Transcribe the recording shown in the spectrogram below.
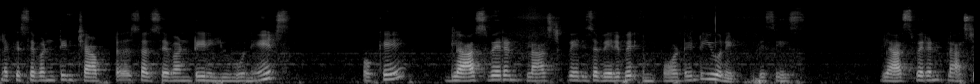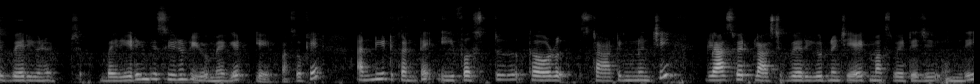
like a 17 chapters or 17 units. Okay, plastic ware plasticware a very very important unit unit this glass glassware and plastic ware unit by reading this unit you may get eight marks okay అన్నిటికంటే ఈ ఫస్ట్ థర్డ్ స్టార్టింగ్ నుంచి గ్లాస్వేర్ ప్లాస్టిక్ వేర్ యూనిట్ నుంచి ఎయిట్ మార్క్స్ వెయిటేజీ ఉంది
